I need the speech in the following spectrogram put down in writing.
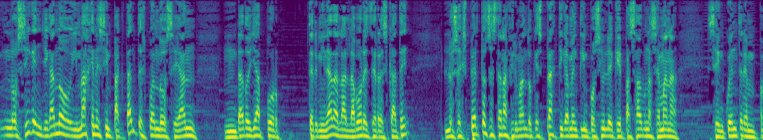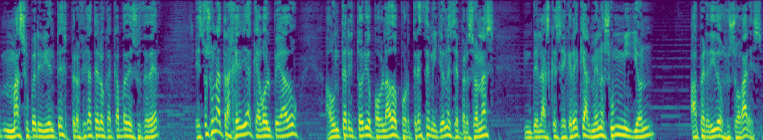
nos siguen llegando imágenes impactantes cuando se han dado ya por terminadas las labores de rescate. Los expertos están afirmando que es prácticamente imposible que pasada una semana se encuentren más supervivientes, pero fíjate lo que acaba de suceder. Esto es una tragedia que ha golpeado a un territorio poblado por 13 millones de personas, de las que se cree que al menos un millón ha perdido sus hogares.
